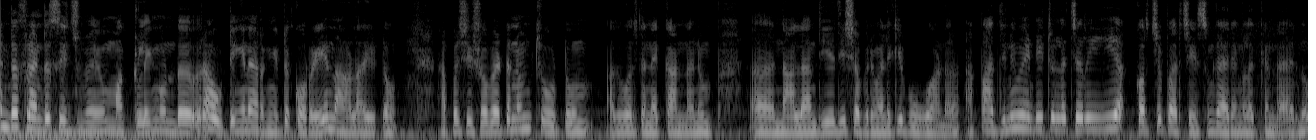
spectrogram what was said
എന്റെ ഫ്രണ്ട് സിജ്മയും മക്കളെയും കൊണ്ട് ഒരു ഔട്ടിങ്ങിന് ഇറങ്ങിയിട്ട് കുറേ നാളായിട്ടോ അപ്പോൾ ശിശോപേട്ടനും ചോട്ടും അതുപോലെ തന്നെ കണ്ണനും നാലാം തീയതി ശബരിമലയ്ക്ക് പോവുകയാണ് അപ്പോൾ അതിന് വേണ്ടിയിട്ടുള്ള ചെറിയ കുറച്ച് പർച്ചേസും കാര്യങ്ങളൊക്കെ ഉണ്ടായിരുന്നു.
